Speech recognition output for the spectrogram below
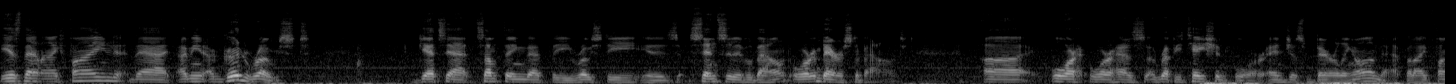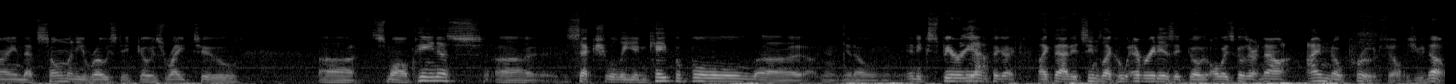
is that I find that, I mean, a good roast gets at something that the roastee is sensitive about or embarrassed about, uh, or or has a reputation for, and just barreling on that. But I find that so many roast it goes right to uh, small penis, uh, sexually incapable, uh, you know, inexperienced, Yeah. like- that. It seems like whoever it is, it goes always goes there. Now, I'm no prude, Phil, as you know,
